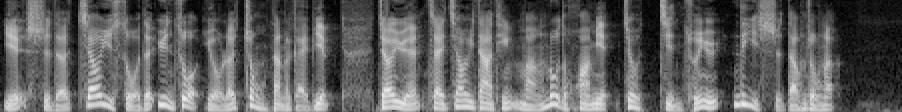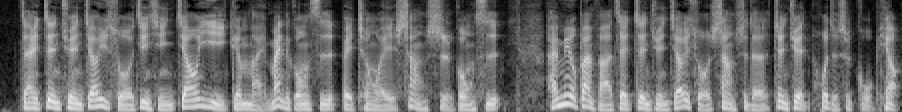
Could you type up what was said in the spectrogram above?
也使得交易所的运作有了重大的改变。交易员在交易大厅忙碌的画面就仅存于历史当中了。在证券交易所进行交易跟买卖的公司被称为上市公司，还没有办法在证券交易所上市的证券或者是股票，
